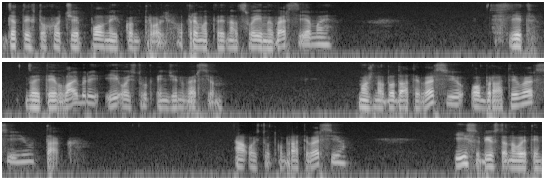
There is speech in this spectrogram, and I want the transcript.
для тих, хто хоче повний контроль отримати над своїми версіями, слід зайти в Library і ось тут Engine Version. Можна додати версію, обрати версію. Так. А ось тут обрати версію. І собі встановити.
